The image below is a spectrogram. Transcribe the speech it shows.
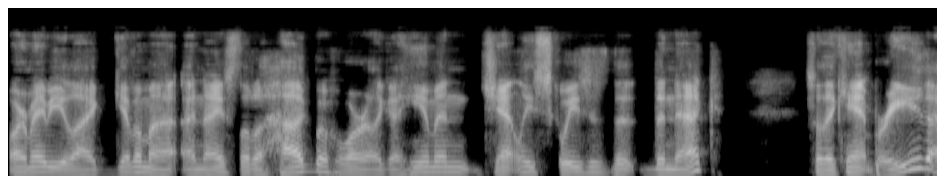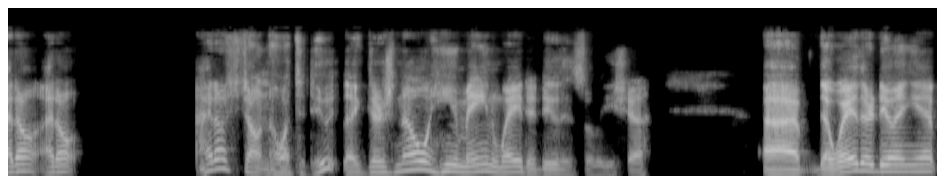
Or maybe like give them a, a nice little hug before like a human gently squeezes the the neck so they can't breathe. I don't I don't I don't don't know what to do. Like there's no humane way to do this, Alicia. Uh the way they're doing it,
